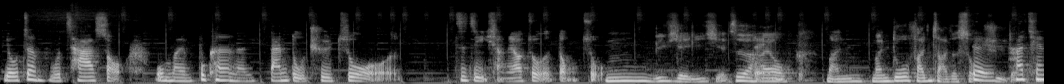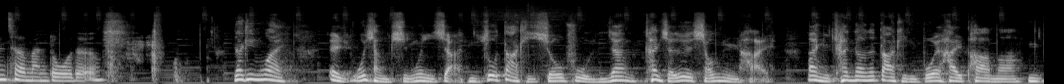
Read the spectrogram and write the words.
由政府插手，我们不可能单独去做自己想要做的动作。嗯，理解理解，这个还有蛮蛮多繁杂的手续的，它牵扯蛮多的。那另外。哎，我想请问一下，你做大体修复，你这样看起来就是小女孩，那你看到那大体，你不会害怕吗？你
